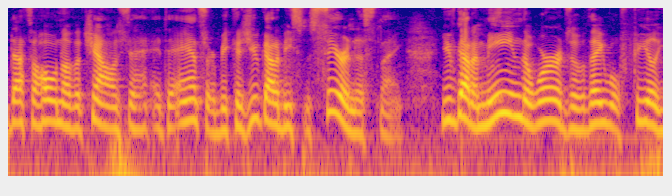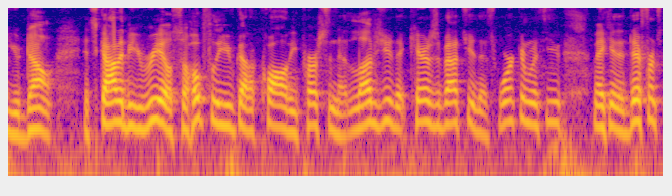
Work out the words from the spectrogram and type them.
that's a whole nother challenge to, to answer because you've got to be sincere in this thing. You've got to mean the words or they will feel you don't. It's got to be real. So hopefully you've got a quality person that loves you, that cares about you, that's working with you, making a difference,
